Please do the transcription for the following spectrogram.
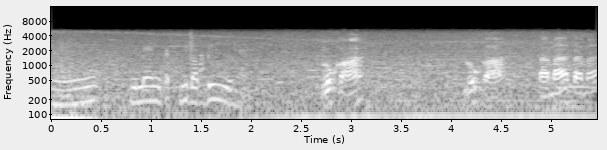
อื มมีเล่นกับพี่บ๊อบบี้ค่ะลุกเหรอลุกเหรอตามมาตามมา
